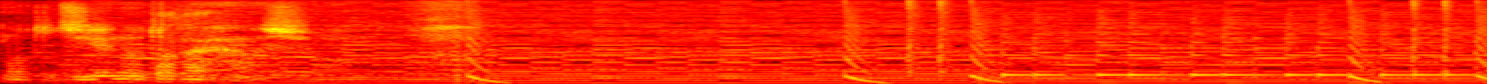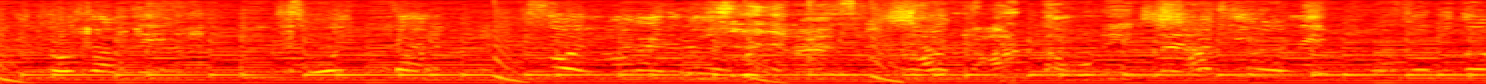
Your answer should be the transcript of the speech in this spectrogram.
もっと次元の高い話を。伊藤さんね、そういった嘘は言わないでください。嘘じゃないですよ。シャキをね、恐れて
